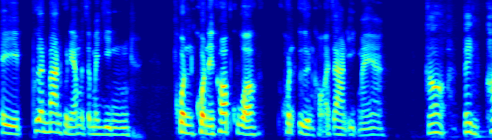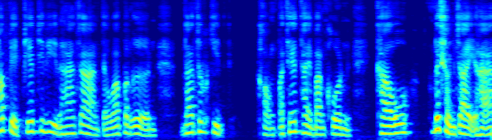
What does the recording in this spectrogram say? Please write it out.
ไอ้เพื่อนบ้านคนนี้มันจะมายิงคนคนในครอบครัวคนอื่นของอาจารย์อีกไหมอะก็เป็นข้อเปรียบเทียบที่ดีนะฮะอาจารย์ แต่ว่าบังเอิญนักธุรกิจของประเทศไทยบางคนเขาไม่สนใจฮะ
